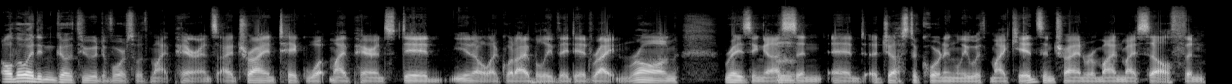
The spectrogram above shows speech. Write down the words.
although I didn't go through a divorce with my parents, I try and take what my parents did, you know, like what I believe they did right and wrong, raising us, mm. and and adjust accordingly with my kids, and try and remind myself. And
